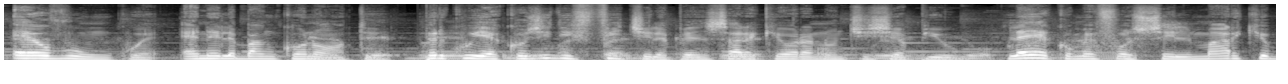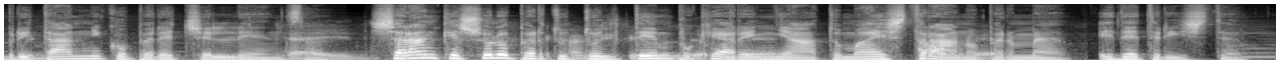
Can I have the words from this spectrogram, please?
È ovunque, è nelle banconote, per cui è così difficile pensare che ora non ci sia più. Lei è come fosse il marchio britannico per eccellenza. Sarà anche solo per tutto il tempo che ha regnato, ma è strano per me ed è triste.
